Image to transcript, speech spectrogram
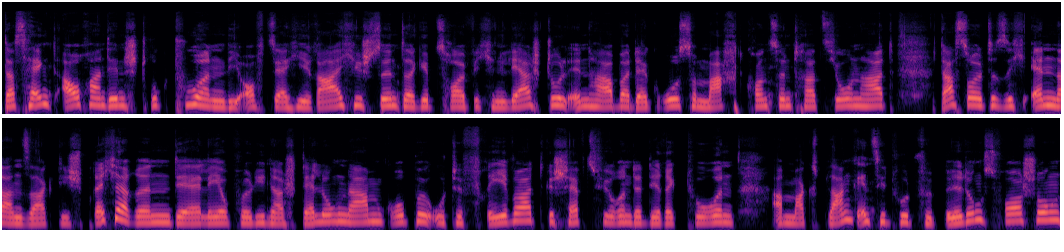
Das hängt auch an den Strukturen, die oft sehr hierarchisch sind. Da gibt es häufig einen Lehrstuhlinhaber, der große Machtkonzentration hat. Das sollte sich ändern, sagt die Sprecherin der Leopoldina Stellungnahmengruppe, Ute Frevert, geschäftsführende Direktorin am Max-Planck-Institut für Bildungsforschung.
